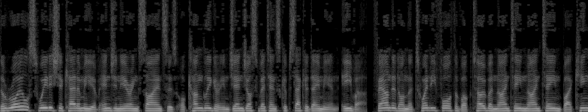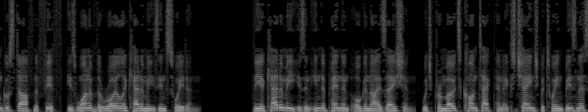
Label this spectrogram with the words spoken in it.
The Royal Swedish Academy of Engineering Sciences or Kungliga Ingenjörsvetenskapsakademien EVA, founded on 24 October 1919 by King Gustaf V, is one of the royal academies in Sweden. The Academy is an independent organization, which promotes contact and exchange between business,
